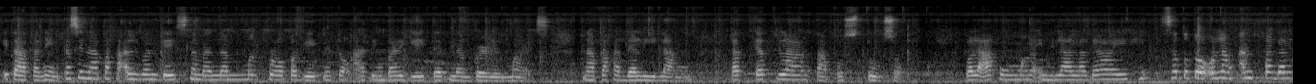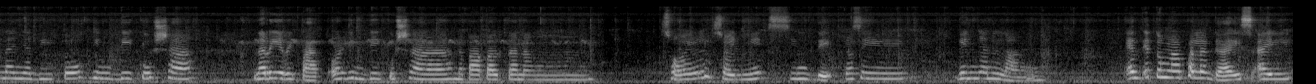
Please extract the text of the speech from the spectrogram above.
itatanim. Kasi napaka-alwan guys naman na mag-propagate nitong ating variegated na burl marks. Napakadali lang. Kat-kat lang tapos tusok. Wala akong mga inilalagay. Sa totoo lang, ang tagal na niya dito. Hindi ko siya nariripat or hindi ko siya napapalta ng soil, soil mix, hindi. Kasi ganyan lang. And ito nga pala guys ay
